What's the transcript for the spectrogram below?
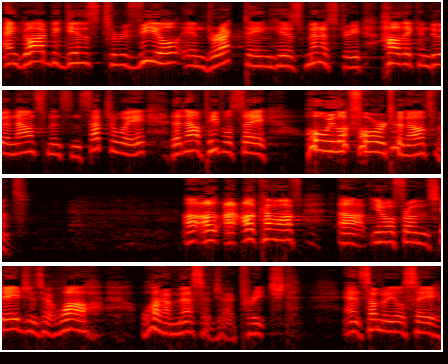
And God begins to reveal in directing his ministry how they can do announcements in such a way that now people say, Oh, we look forward to announcements. I'll, I'll, come off, uh, you know, from stage and say, Wow, what a message I preached. And somebody will say,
